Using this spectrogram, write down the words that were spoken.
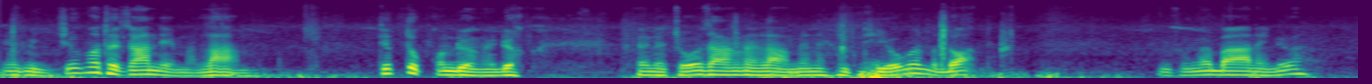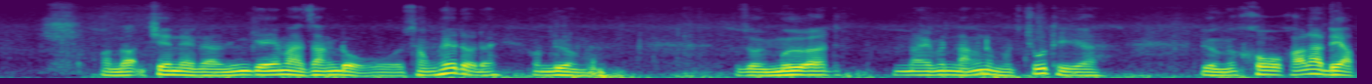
nên mình chưa có thời gian để mà làm tiếp tục con đường này được. Đây là chỗ Giang làm đây này thiếu mất một đoạn. Mình xuống cái ba này nữa. Còn đoạn trên này là những cái mà Giang đổ xong hết rồi đấy, con đường này. rồi mưa, hôm nay vẫn nắng được một chút thì à, đường nó khô khá là đẹp.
